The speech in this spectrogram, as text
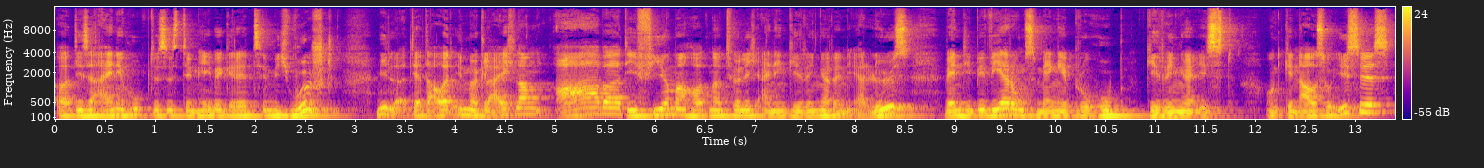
Äh, dieser eine Hub, das ist dem Hebegerät ziemlich wurscht. Der dauert immer gleich lang, aber die Firma hat natürlich einen geringeren Erlös, wenn die Bewährungsmenge pro Hub geringer ist. Und genau so ist es.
